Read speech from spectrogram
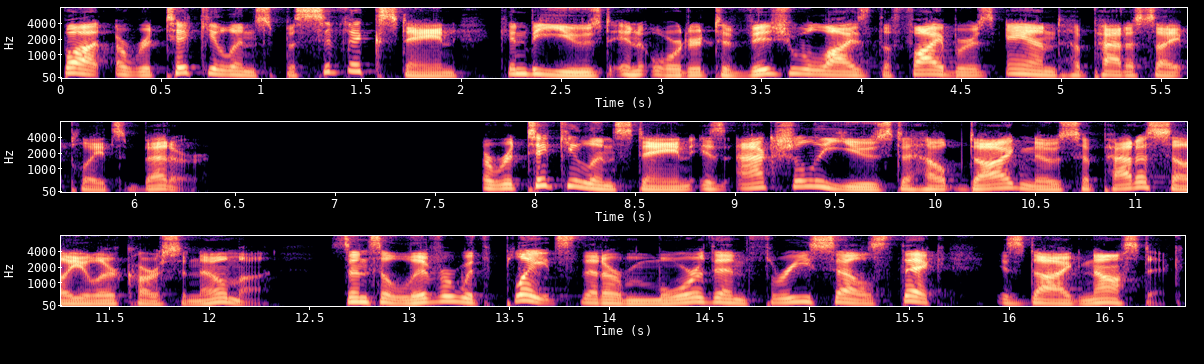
but a reticulin specific stain can be used in order to visualize the fibers and hepatocyte plates better. A reticulin stain is actually used to help diagnose hepatocellular carcinoma, since a liver with plates that are more than three cells thick is diagnostic,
